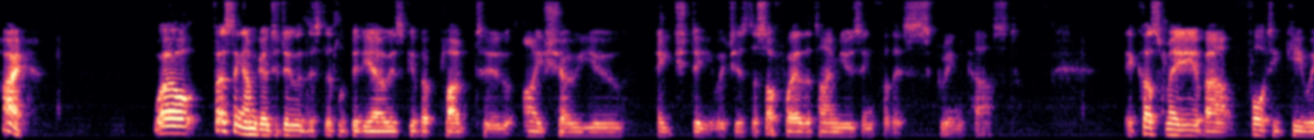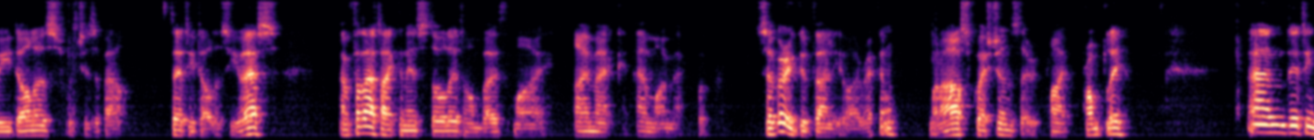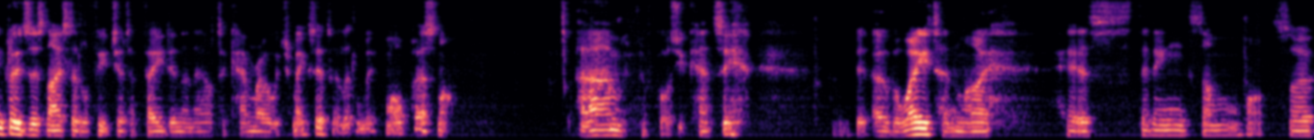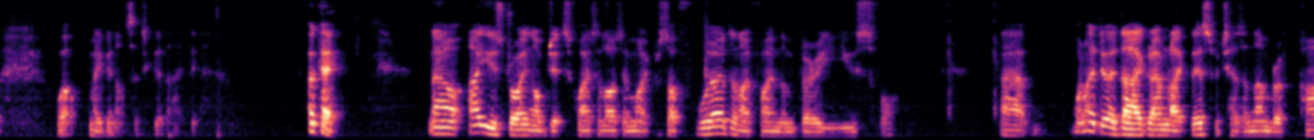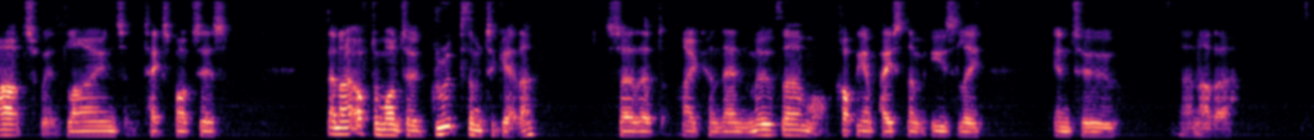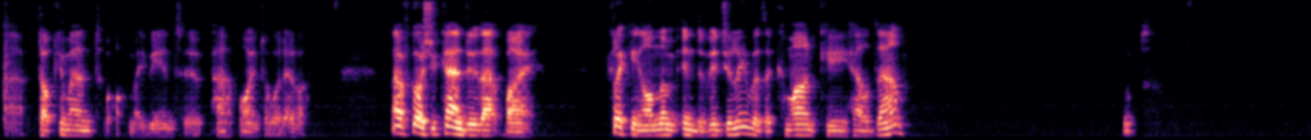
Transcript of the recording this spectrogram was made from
Hi. Well, first thing I'm going to do with this little video is give a plug to iShowU HD, which is the software that I'm using for this screencast. It cost me about 40 Kiwi dollars, which is about $30 US, and for that I can install it on both my iMac and my MacBook. So very good value, I reckon. When I ask questions, they reply promptly, and it includes this nice little feature to fade in and out a camera, which makes it a little bit more personal. Um, of course, you can see I'm a bit overweight and my hair's thinning somewhat, so, well, maybe not such a good idea. Okay, now I use drawing objects quite a lot in Microsoft Word and I find them very useful. Uh, when I do a diagram like this, which has a number of parts with lines and text boxes, then I often want to group them together so that I can then move them or copy and paste them easily into another uh, document or maybe into PowerPoint or whatever. Now of course you can do that by clicking on them individually with the command key held down. Oops.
